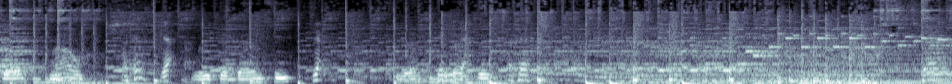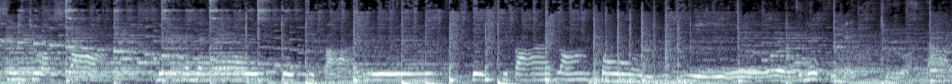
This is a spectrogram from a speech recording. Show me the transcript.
Okay, now Okay. Yeah. we can dancing. Yeah. Yeah, Okay. Yeah. dancing. Okay. Dancing to our song. We've been married 55 years. 55 long boring years. And if we make it to another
